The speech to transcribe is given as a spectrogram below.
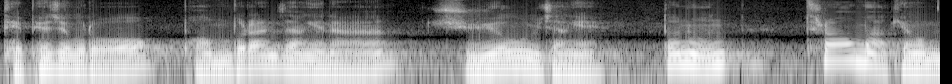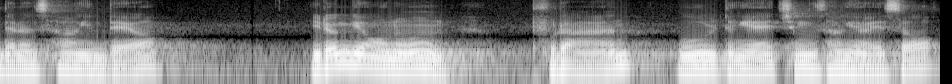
대표적으로 범불안 장애나 주요 우울 장애 또는 트라우마 경험되는 상황인데요. 이런 경우는 불안, 우울 등의 증상에 의해서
